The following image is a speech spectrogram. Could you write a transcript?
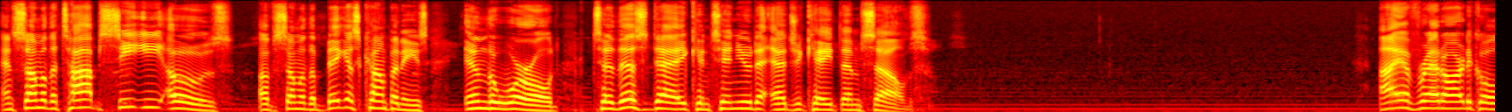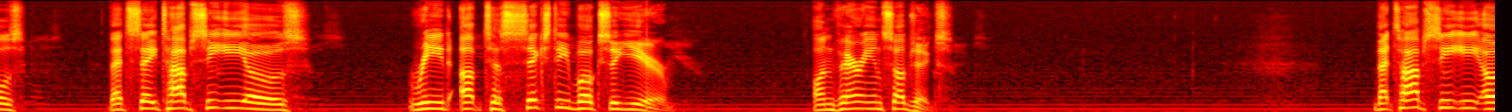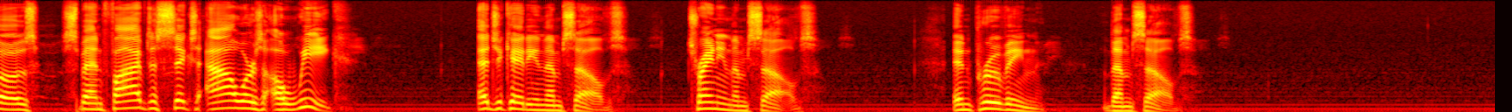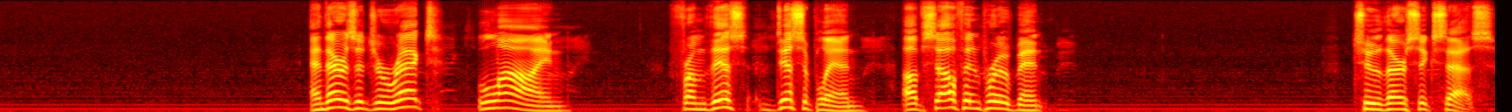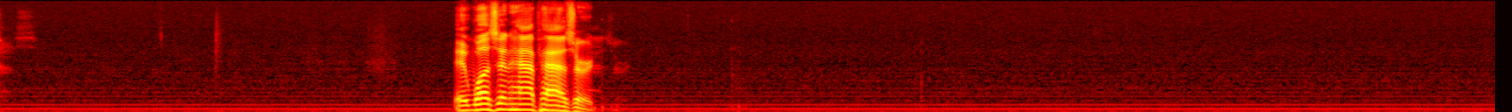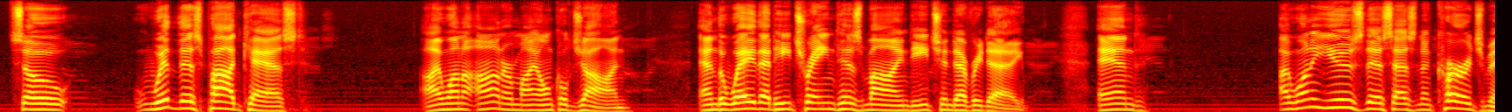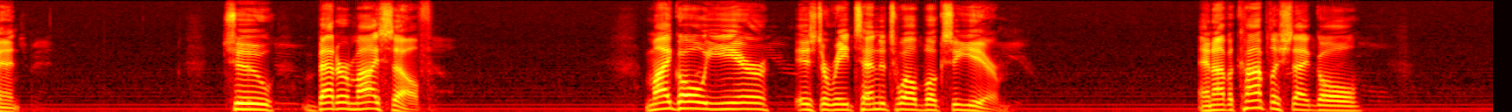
and some of the top CEOs of some of the biggest companies in the world to this day continue to educate themselves. I have read articles that say top CEOs read up to 60 books a year on varying subjects. That top CEOs spend five to six hours a week educating themselves, training themselves, improving themselves. And there is a direct line from this discipline of self improvement to their success. It wasn't haphazard. So, with this podcast, I want to honor my Uncle John and the way that he trained his mind each and every day. And I want to use this as an encouragement to better myself. My goal year is to read 10 to 12 books a year. And I've accomplished that goal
